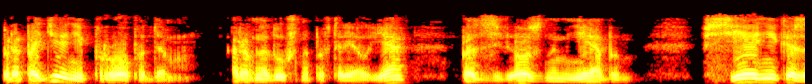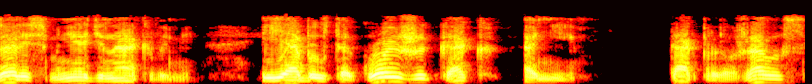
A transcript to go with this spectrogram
«Пропади они пропадом», — равнодушно повторял я, под звездным небом. Все они казались мне одинаковыми, и я был такой же, как они. Так продолжалось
